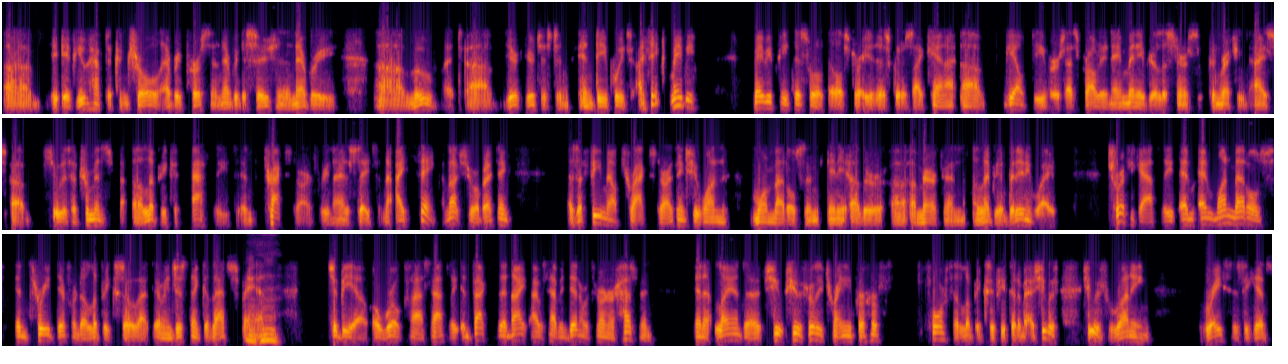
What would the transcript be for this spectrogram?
uh, if you have to control every person and every decision and every uh, movement, uh, you're you're just in, in deep weeds. I think maybe maybe Pete, this will illustrate it as good as I can. I, uh, Gail Devers, that's probably a name many of your listeners can recognize. Uh, she was a tremendous Olympic athlete and track star for the United States. And I think, I'm not sure, but I think as a female track star. I think she won more medals than any other uh, American Olympian. But anyway, terrific athlete and, and won medals in three different Olympics. So that, I mean, just think of that span mm-hmm. to be a, a world class athlete. In fact, the night I was having dinner with her and her husband in Atlanta, she, she was really training for her fourth Olympics, if you could imagine. She was, she was running races against,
